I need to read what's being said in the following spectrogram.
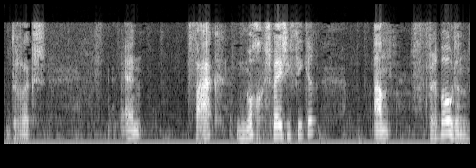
drugs. En vaak, nog specifieker, aan verboden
